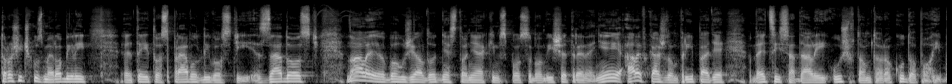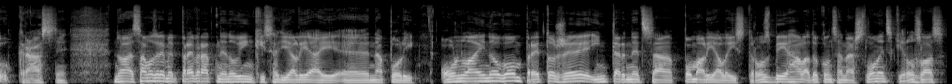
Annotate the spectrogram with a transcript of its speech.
trošičku sme robili tejto spravodlivosti zadosť, no ale bohužiaľ dodnes to nejakým spôsobom vyšetrené nie je, ale v každom prípade veci sa dali už v tomto roku do pohybu. Krásne. No a samozrejme prevratné novinky sa diali aj na poli onlineovom, pretože internet sa pomaly ale isto rozbiehal a dokonca náš slovenský rozhlas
